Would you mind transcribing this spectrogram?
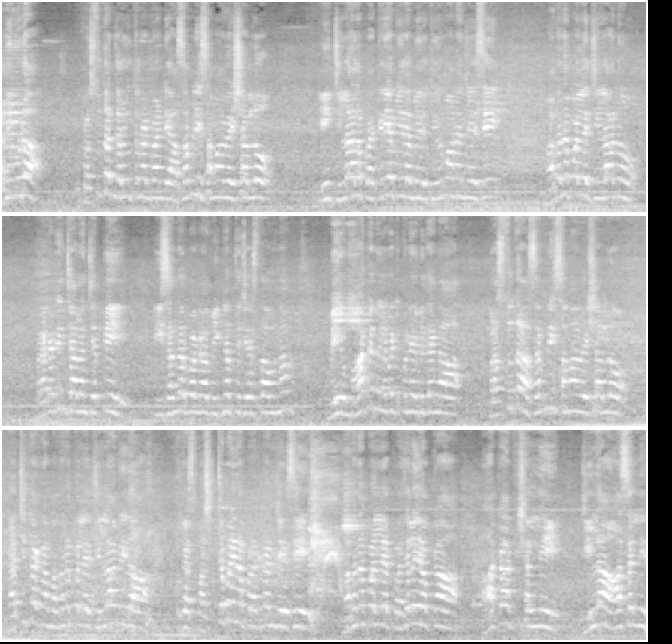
అది కూడా ప్రస్తుతం జరుగుతున్నటువంటి అసెంబ్లీ సమావేశాల్లో ఈ జిల్లాల ప్రక్రియ మీద మీరు తీర్మానం చేసి మదనపల్లి జిల్లాను ప్రకటించాలని చెప్పి ఈ సందర్భంగా విజ్ఞప్తి చేస్తూ ఉన్నాం. మీరు మాట నిలబెట్టుకునే విధంగా ప్రస్తుత అసెంబ్లీ సమావేశాల్లో ఖచ్చితంగా మదనపల్లె జిల్లా మీద ఒక స్పష్టమైన ప్రకటన చేసి మదనపల్లె ప్రజల యొక్క ఆకాంక్షల్ని జిల్లా ఆశల్ని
